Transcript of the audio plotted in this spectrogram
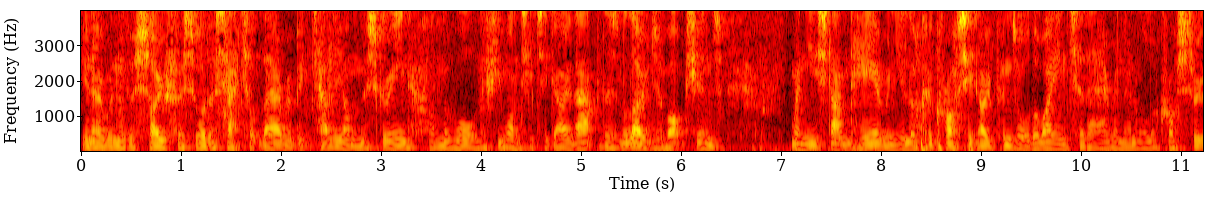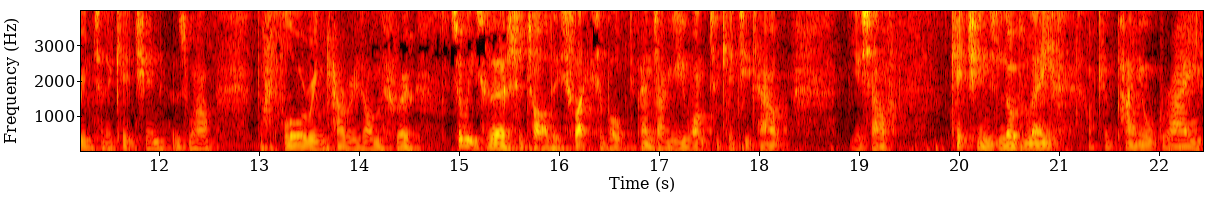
you know, another sofa sort of set up there, a big telly on the screen, on the wall if you wanted to go that. There's loads of options. When you stand here and you look across, it opens all the way into there and then all across through into the kitchen as well. The flooring carries on through. So it's versatile, it's flexible, depends how you want to kit it out yourself. Kitchen's lovely, like a pale grey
